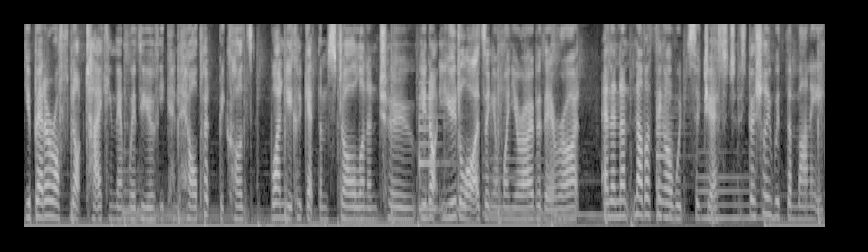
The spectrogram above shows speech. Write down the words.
You're better off not taking them with you if you can help it because one, you could get them stolen, and two, you're not utilising them when you're over there, right? And then another thing I would suggest, especially with the money,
